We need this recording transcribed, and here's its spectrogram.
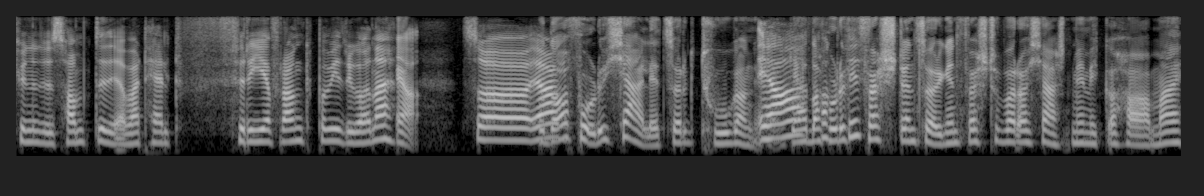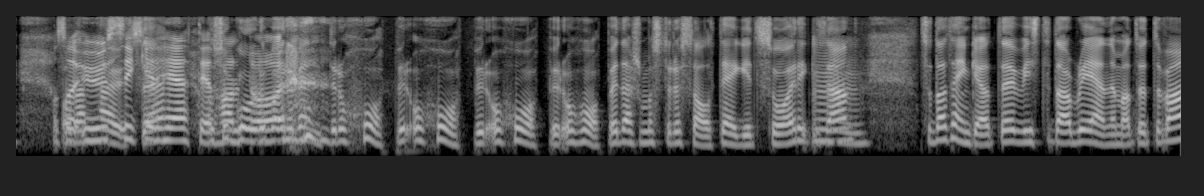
kunne du samtidig ha vært helt fri og frank på videregående. Ja. Så ja. Og da får du kjærlighetssorg to ganger. Ja. Da får du først den sorgen først, for bare «Å, kjæresten min vil ikke ha meg. Og så er usikkerhet i et Og så går du bare og venter og håper og håper og håper. og håper Det er som å strø salt i eget sår. ikke sant? Mm. Så da tenker jeg at eh, hvis det da blir enige om at vet du hva,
